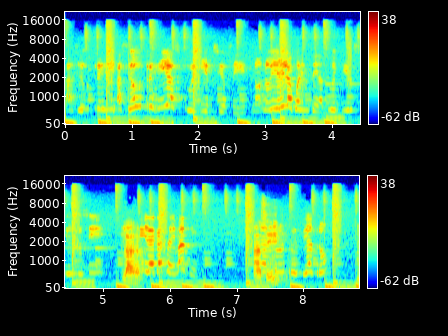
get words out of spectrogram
Hace dos, tres, hace dos, tres días tuve que ir sí o sí. No, no violé la cuarentena, tuve que ir sí o sí. Claro. Fui a la casa de Mati. Ah, ¿sí? de teatro. Mm,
